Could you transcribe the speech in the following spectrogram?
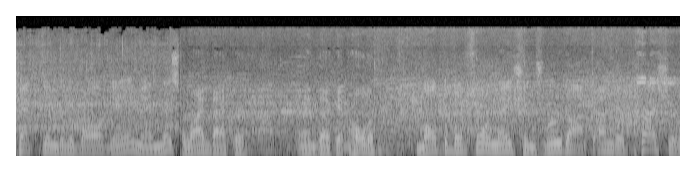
checked into the ball game, and this linebacker and uh, getting a hold of him. Multiple formations. Rudock under pressure.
